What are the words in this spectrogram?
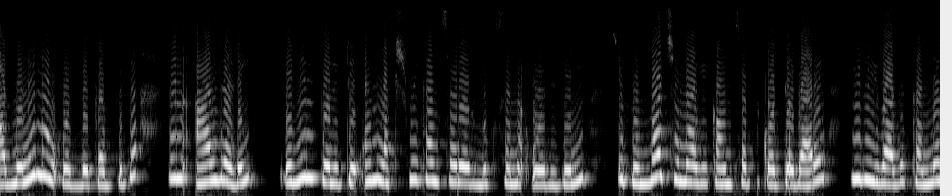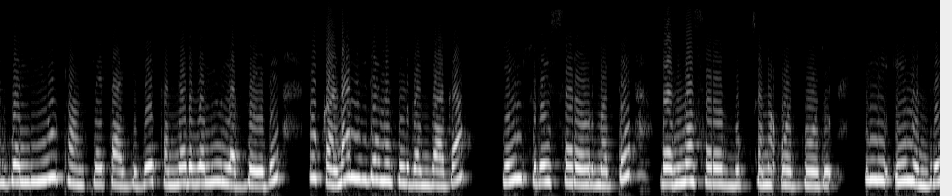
ಆದ್ಮೇಲೆ ನಾವು ಓದ್ಬೇಕಾಗ್ತದೆ. ನಾನು already Indian polity and Laxmikanth sir ಅವ್ರ ಬುಕ್ಸ್ ಅನ್ನ ಓದಿದ್ದೀನಿ. ಸೊ ತುಂಬಾ ಚೆನ್ನಾಗಿ ಕಾನ್ಸೆಪ್ಟ್ ಕೊಟ್ಟಿದ್ದಾರೆ. ಇದು ಇವಾಗ ಕನ್ನಡದಲ್ಲಿಯೂ ಟ್ರಾನ್ಸ್ಲೇಟ್ ಆಗಿದೆ, ಕನ್ನಡದಲ್ಲಿಯೂ ಲಭ್ಯ ಇದೆ. ನಾವು ಕನ್ನಡ ಮೀಡಿಯಂ ಅಂತ ಹೇಳಿ ಬಂದಾಗ ಎಂ ಸುರೇಶ್ ಸರ್ ಅವ್ರ ಮತ್ತೆ ರಗ್ನಾ ಸರ್ ಅವ್ರ ಬುಕ್ಸ್ ಅನ್ನ ಓದ್ಬಹುದು ಇಲ್ಲಿ ಏನಂದ್ರೆ,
